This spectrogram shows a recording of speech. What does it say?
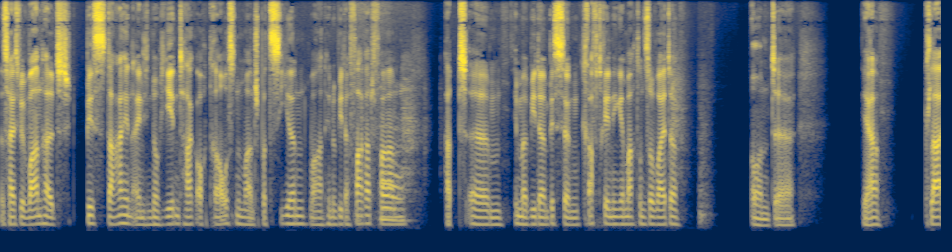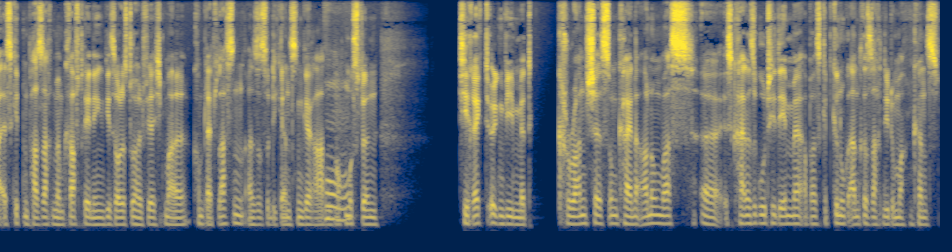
das heißt, wir waren halt bis dahin eigentlich noch jeden Tag auch draußen, waren spazieren, waren hin und wieder Fahrradfahren, oh. hat ähm, immer wieder ein bisschen Krafttraining gemacht und so weiter. Und äh, ja, klar, es gibt ein paar Sachen beim Krafttraining, die solltest du halt vielleicht mal komplett lassen. Also so die ganzen geraden mhm. Muskeln direkt irgendwie mit Crunches und keine Ahnung was, äh, ist keine so gute Idee mehr, aber es gibt genug andere Sachen, die du machen kannst.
